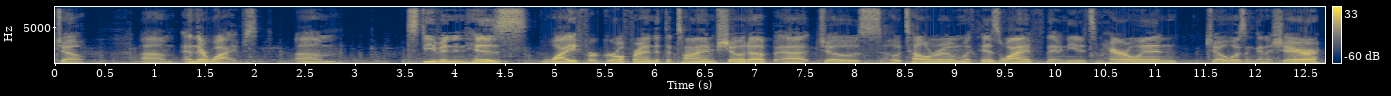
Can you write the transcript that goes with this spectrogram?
Joe, um, and their wives. Um, Steven and his wife or girlfriend at the time showed up at Joe's hotel room with his wife. They needed some heroin. Joe wasn't going to share.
